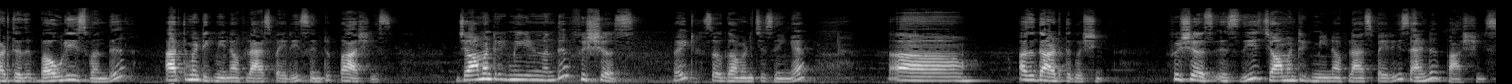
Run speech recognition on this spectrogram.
அடுத்தது பவுலிஸ் வந்து arithmetic mean of Laspeyres into Paasche's geometric mean வந்து ஃபிஷர்ஸ் ரைட் ஸோ கவனிச்சு செய்யுங்க. அதுதான் அடுத்த question Fisher's is the geometric mean of Laspeyres and Paasche's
